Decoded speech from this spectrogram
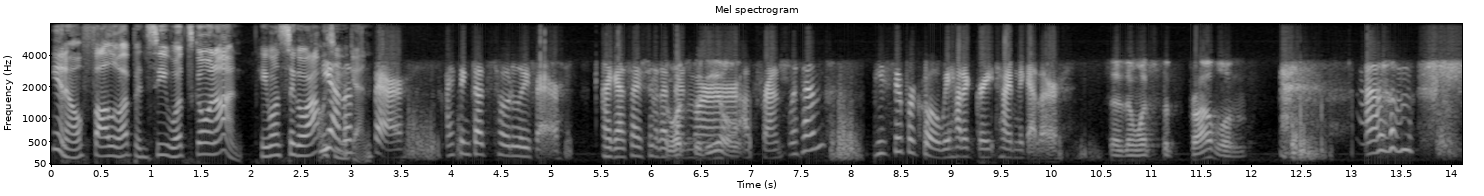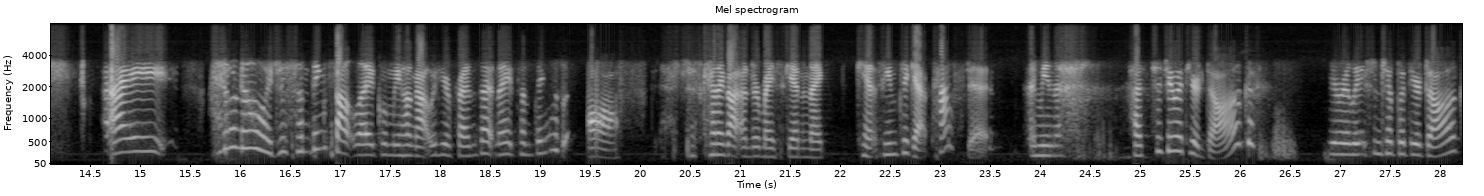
you know, follow up and see what's going on. He wants to go out with yeah, you that's again. fair. I think that's totally fair. I guess I should have what's been more upfront with him. He's super cool. We had a great time together. So then what's the problem? Um, I I don't know. I just something felt like when we hung out with your friends that night, something was off. It just kind of got under my skin, and I can't seem to get past it. I mean, has to do with your dog, your relationship with your dog.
